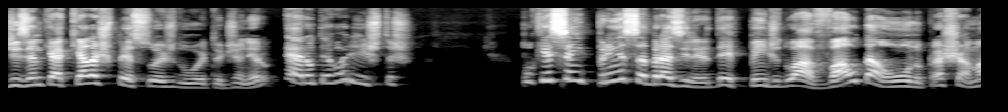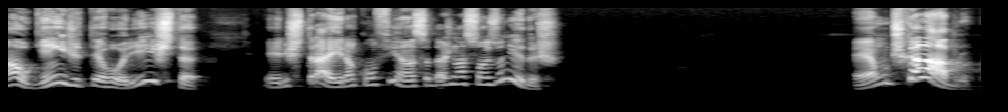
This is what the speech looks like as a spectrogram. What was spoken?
dizendo que aquelas pessoas do 8 de janeiro eram terroristas. Porque se a imprensa brasileira depende do aval da ONU para chamar alguém de terrorista, eles traíram a confiança das Nações Unidas. É um descalabro.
